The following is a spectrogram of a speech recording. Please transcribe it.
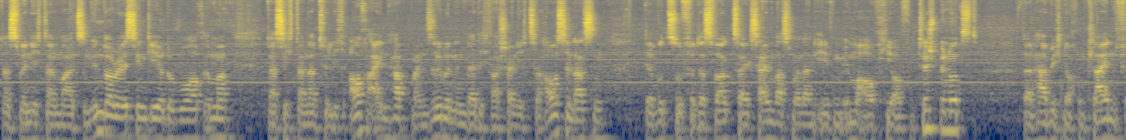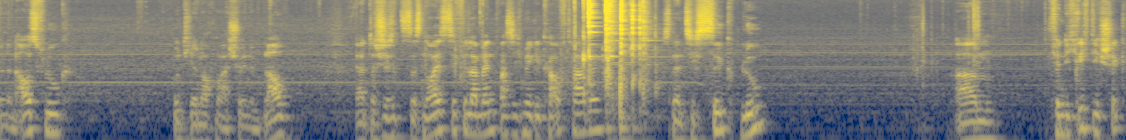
dass wenn ich dann mal zum Indoor Racing gehe oder wo auch immer, dass ich dann natürlich auch einen habe. Meinen silbernen werde ich wahrscheinlich zu Hause lassen. Der wird so für das Werkzeug sein, was man dann eben immer auch hier auf dem Tisch benutzt. Dann habe ich noch einen kleinen für einen Ausflug und hier nochmal schön in Blau. Ja, das ist jetzt das neueste Filament, was ich mir gekauft habe. Das nennt sich Silk Blue. Ähm, Finde ich richtig schick.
